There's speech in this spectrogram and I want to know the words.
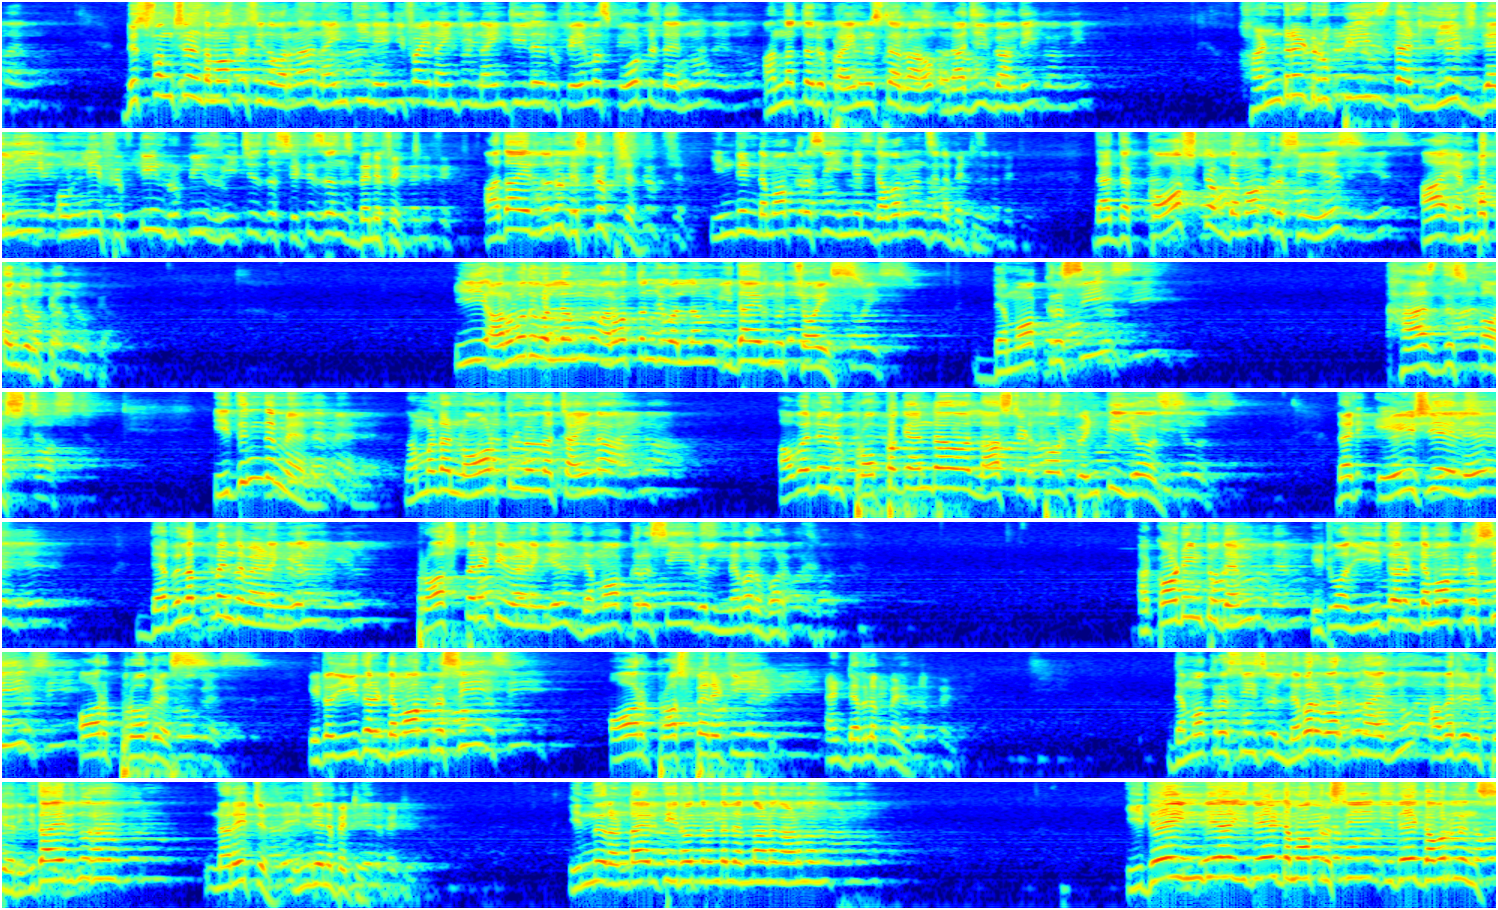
ഡിസ്ഫങ്ഷണൽ ഡെമോക്രസി എന്ന് പറഞ്ഞാൽ നയന്റീൻ എയ്റ്റി ഫൈവ് നയന്റീൻ നയന്റിയിൽ ഒരു ഫേമസ് കോർട്ട് ഉണ്ടായിരുന്നു. അന്നത്തെ ഒരു prime minister Rajiv Gandhi hundred rupees that leaves Delhi only fifteen rupees reaches the citizens benefit അതായിരുന്നു ഒരു ഡിസ്ക്രിപ്ഷൻ ഇന്ത്യൻ ഡെമോക്രസി ഇന്ത്യൻ ഗവർണൻസിനെ പറ്റി. That the cost of democracy is ആ എൺപത്തഞ്ച് റുപ്യ ഈ അറുപത് കൊല്ലം അറുപത്തഞ്ച് കൊല്ലം ഇതായിരുന്നു choice democracy has this cost ഇതിന്റെ മേലെ നമ്മുടെ നോർത്തിലുള്ള ചൈന അവരുടെ ഒരു propaganda lasted for twenty years that ഏഷ്യയിൽ ഡെവലപ്മെന്റ് വേണമെങ്കിൽ പ്രോസ്പെരിറ്റി വേണമെങ്കിൽ democracy will never work According to them, it was either democracy or progress. It was either democracy or prosperity and development. Democracies will never work എന്നായിരുന്നു അവരുടെ ഒരു theory ഇതായിരുന്നു ഒരു narrative ഇന്ത്യനെ പറ്റി. ഇന്ന് രണ്ടായിരത്തി ഇരുപത്തിരണ്ടിൽ എന്താണ് കാണുന്നത്? ഇതേ ഇന്ത്യ ഇതേ ഡെമോക്രസി ഇതേ ഗവർണൻസ്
